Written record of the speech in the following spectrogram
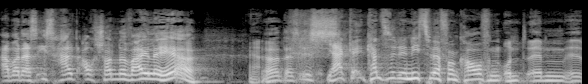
aber das ist halt auch schon eine Weile her. Ja, das ist. Ja, kannst du dir nichts mehr von kaufen. Und ähm, äh,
